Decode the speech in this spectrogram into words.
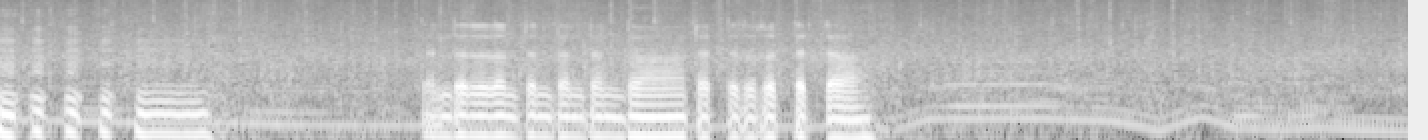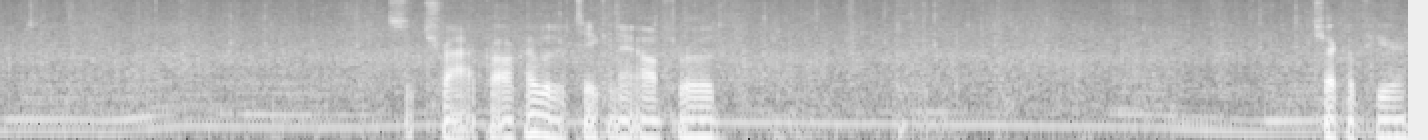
Mm -mm -mm, mm, mm. Dun, dun, dun, dun, dun, dun. It's a track hawk. I would have taken it off road. Check up here.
